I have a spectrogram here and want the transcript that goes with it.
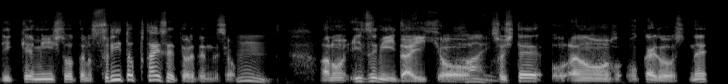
立憲民主党ってのはスリートップ体制って言われてるんですよ。うん、あの泉代表、はい、そしてあの北海道ね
